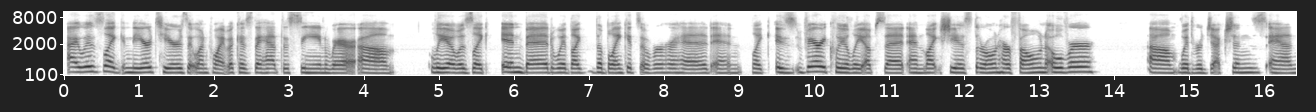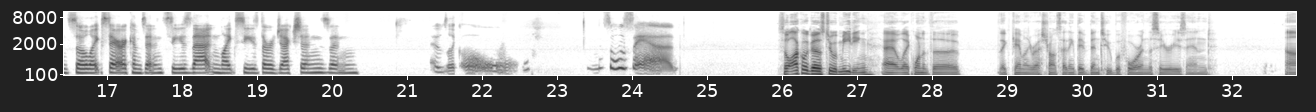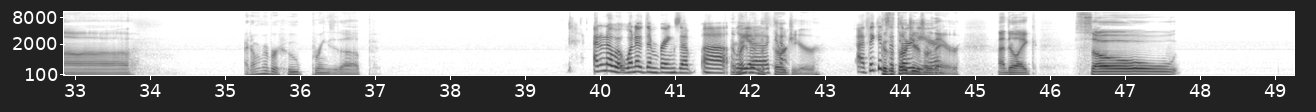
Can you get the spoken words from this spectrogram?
I was like near tears at one point because they had the scene where um Leah was like in bed with like the blankets over her head and like is very clearly upset and like she has thrown her phone over um with rejections and so like Sarah comes in and sees that and like sees the rejections and I was like oh it's so sad So Aqours goes to a meeting at like one of the like family restaurants I think they've been to before in the series, and uh, I don't remember who brings it up. I don't know but one of them brings up uh It might Leah the third year. I think it's because the third years year. are there, and they're like, so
